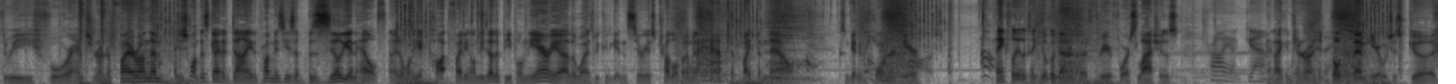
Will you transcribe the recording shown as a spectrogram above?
three, four, and turn around and fire on them. I just want this guy to die. The problem is he has a bazillion health, and I don't want to get caught fighting all these other people in the area, otherwise we could get in serious trouble. But I'm going to have to fight them now, because I'm getting cornered here. Thankfully, it looks like he'll go down another three or four slashes, Try again. and I can turn around and hit both of them here, which is good.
